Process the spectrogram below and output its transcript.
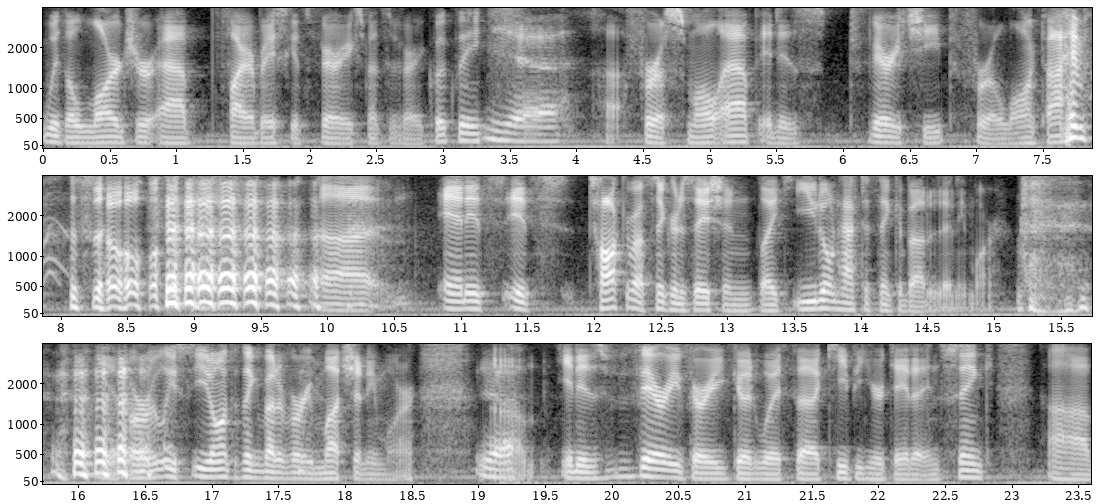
with a larger app, Firebase gets very expensive very quickly. Yeah. Uh, for a small app, it is very cheap for a long time. so, uh, and it's it's talk about synchronization. Like you don't have to think about it anymore, yeah, or at least you don't have to think about it very much anymore. Yeah. Um, it is very very good with uh, keeping your data in sync, uh,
